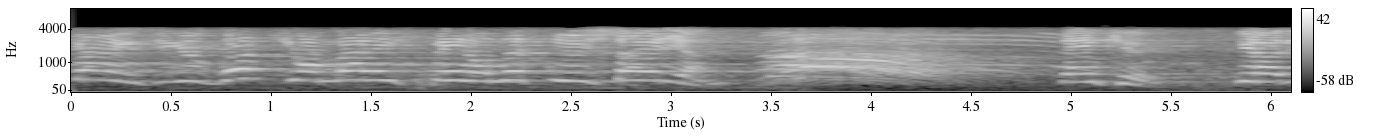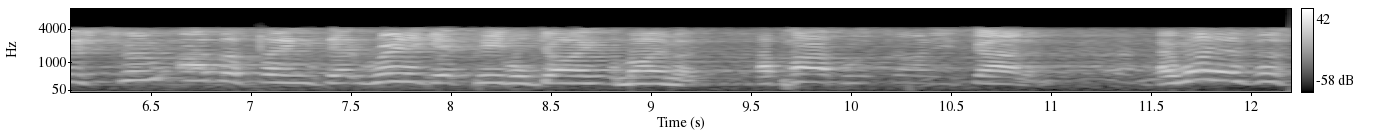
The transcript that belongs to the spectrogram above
game do you want your money spent on this new stadium? No! Thank you. You know, there's two other things that really get people going at the moment, apart from the Chinese garden. And one is this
